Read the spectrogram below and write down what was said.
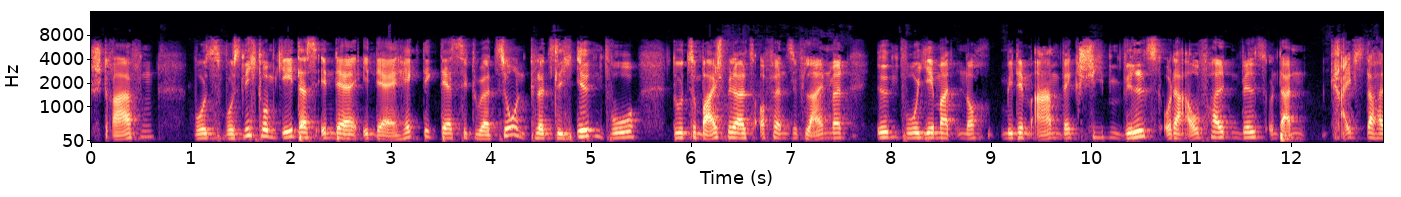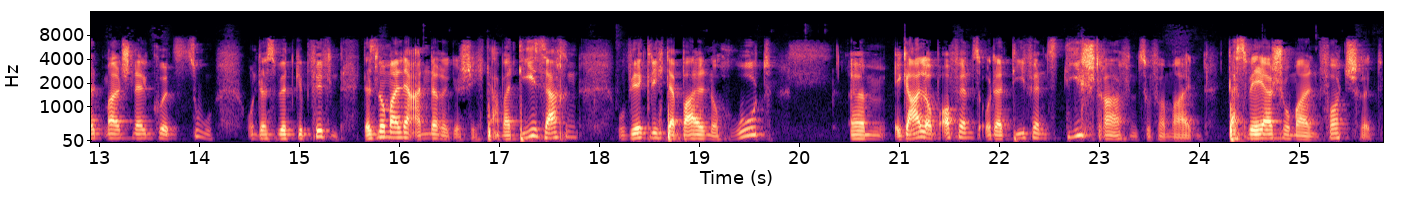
Strafen, wo es, nicht darum geht, dass in der, in der Hektik der Situation plötzlich irgendwo du zum Beispiel als Offensive Lineman irgendwo jemanden noch mit dem Arm wegschieben willst oder aufhalten willst und dann greifst du halt mal schnell kurz zu und das wird gepfiffen. Das ist nochmal eine andere Geschichte. Aber die Sachen, wo wirklich der Ball noch ruht, ähm, egal ob Offense oder Defense, die Strafen zu vermeiden, das wäre ja schon mal ein Fortschritt.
